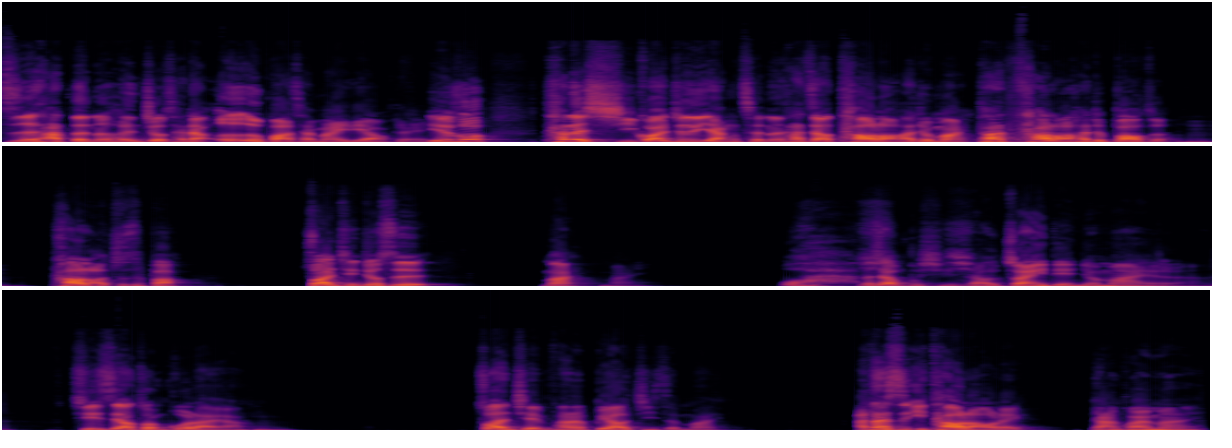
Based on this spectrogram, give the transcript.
只是他等了很久才到二二八才卖掉。对，也就是说他的习惯就是养成了，他只要套牢他就卖，他套牢他就抱着，套牢就是抱。赚钱就是卖卖，哇，那这样不行，小赚一点就卖了。其实要转过来啊，赚钱反而不要急着卖啊，但是一套牢嘞，赶快卖，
